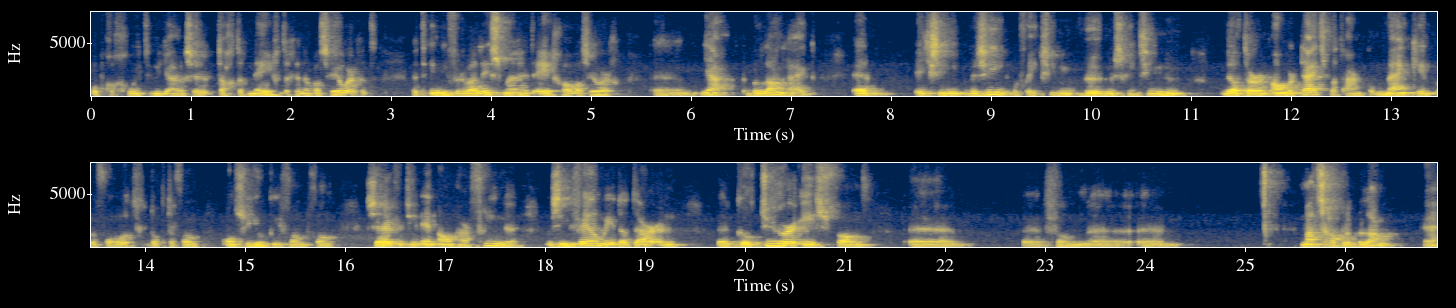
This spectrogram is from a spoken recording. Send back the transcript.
opgegroeid in de jaren 80, 90 en dan was heel erg het, het individualisme, het ego was heel erg uh, ja, belangrijk. En ik zie, we zien, of ik zie nu, we misschien zien nu, dat er een ander tijdspad aankomt. Mijn kind bijvoorbeeld, dochter van onze Yuki van, van 17 en al haar vrienden. We zien veel meer dat daar een, cultuur is van, uh, uh, van uh, maatschappelijk belang. Hè?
